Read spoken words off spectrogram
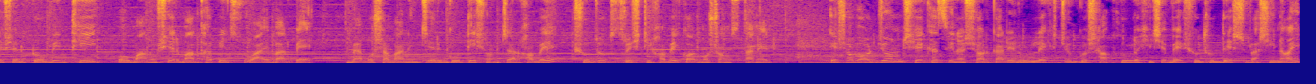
দেশের প্রবৃদ্ধি ও মানুষের মাথাপিছু আয় বাড়বে। ব্যবসা বাণিজ্যের গতি সঞ্চার হবে, সুযোগ সৃষ্টি হবে কর্মসংস্থানের। এসব অর্জন শেখ হাসিনা সরকারের উল্লেখযোগ্য সাফল্য হিসেবে শুধু দেশবাসী নয়,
